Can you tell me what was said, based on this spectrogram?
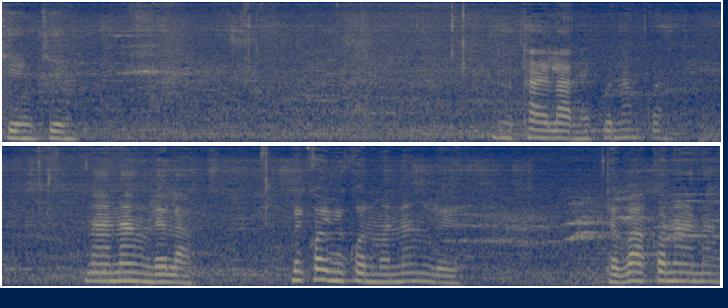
เก่งเก่งเดี๋ยวทายร้านให้คนนั่งก่อนน่านั่งเลยล่ะ ไม่ค่อยมีคนมานั่งเลย แต่ว่าก็น่านั่ง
